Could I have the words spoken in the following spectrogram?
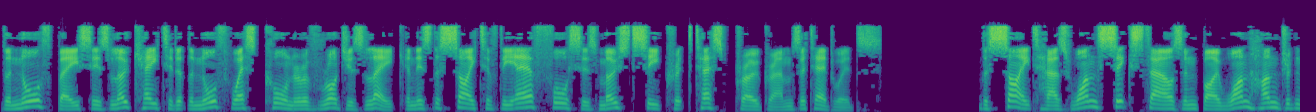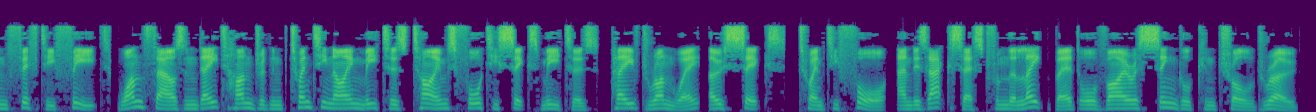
The North Base is located at the northwest corner of Rogers Lake and is the site of the Air Force's most secret test programs at Edwards. The site has one 6,000 by 150 feet 1,829 meters times 46 meters paved runway, 06, 24, and is accessed from the lakebed or via a single controlled road.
